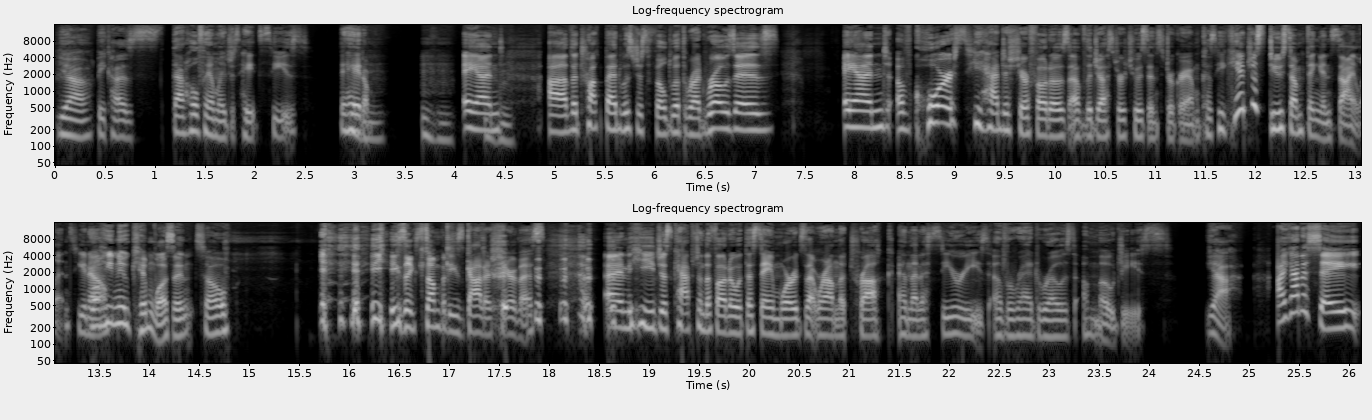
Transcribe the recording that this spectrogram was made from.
Yeah. because that whole family just hates C's. They hate them. Mm-hmm. And Mhm. uh, the truck bed was just filled with red roses. And of course, he had to share photos of the jester to his Instagram because he can't just do something in silence, you know? Well, he knew Kim wasn't, so He's like, somebody's got to share this. and he just captioned the photo with the same words that were on the truck and then a series of red rose emojis. Yeah. I gotta say,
